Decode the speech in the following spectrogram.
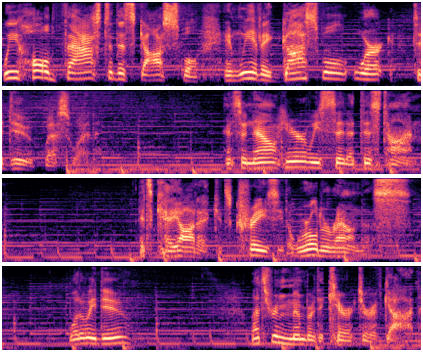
We hold fast to this gospel, and we have a gospel work to do, Westwood. And so now here we sit at this time. It's chaotic, it's crazy, the world around us. What do we do? Let's remember the character of God.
